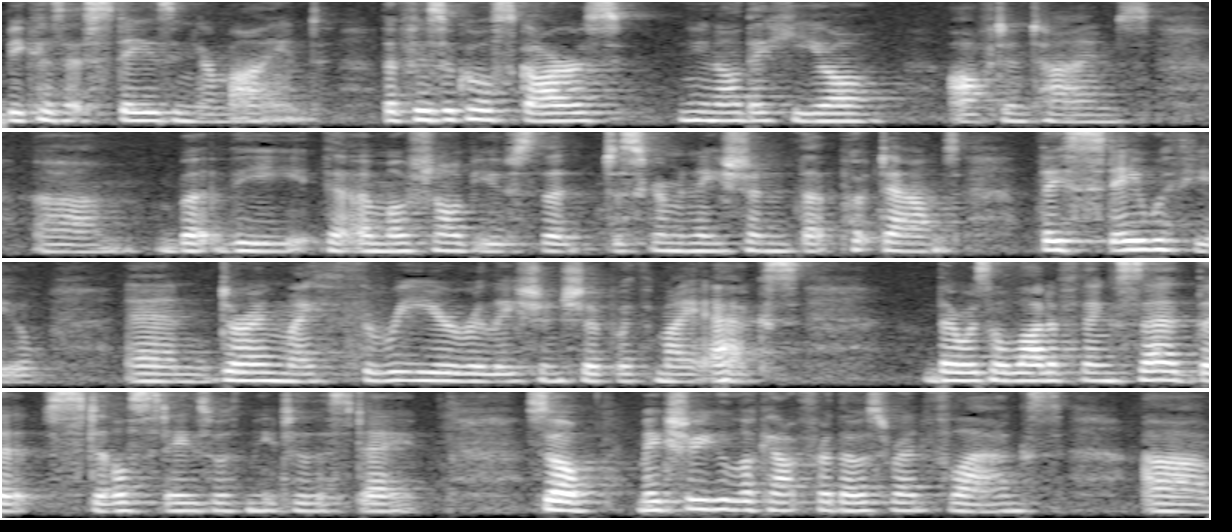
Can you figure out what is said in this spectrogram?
because it stays in your mind. The physical scars, you know, they heal oftentimes. Um, but the, the emotional abuse, the discrimination, the put downs, they stay with you. And during my three year relationship with my ex, there was a lot of things said that still stays with me to this day. So make sure you look out for those red flags. Um,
